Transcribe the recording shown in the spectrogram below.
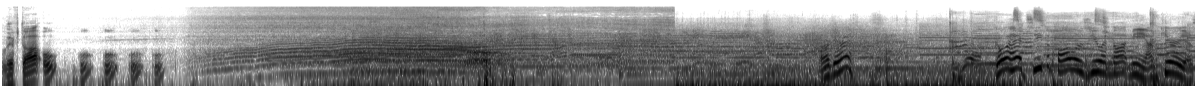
Lift off. Oh, ooh, ooh, ooh, ooh. Okay. Go ahead, see if it follows you and not me. I'm curious.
